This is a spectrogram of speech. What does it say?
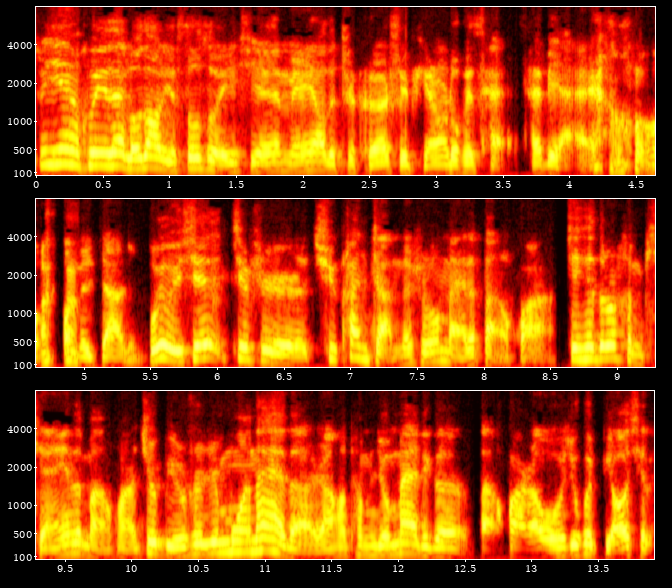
最近会在楼道里搜索一些没人要的纸壳、水瓶，我都会踩踩扁，然后放在家里。我有一些就是去看展的时候买的版画，这些都是很便宜的版画，就比如说是莫奈的，然后他们就卖这个版画，然后我就会裱起来，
